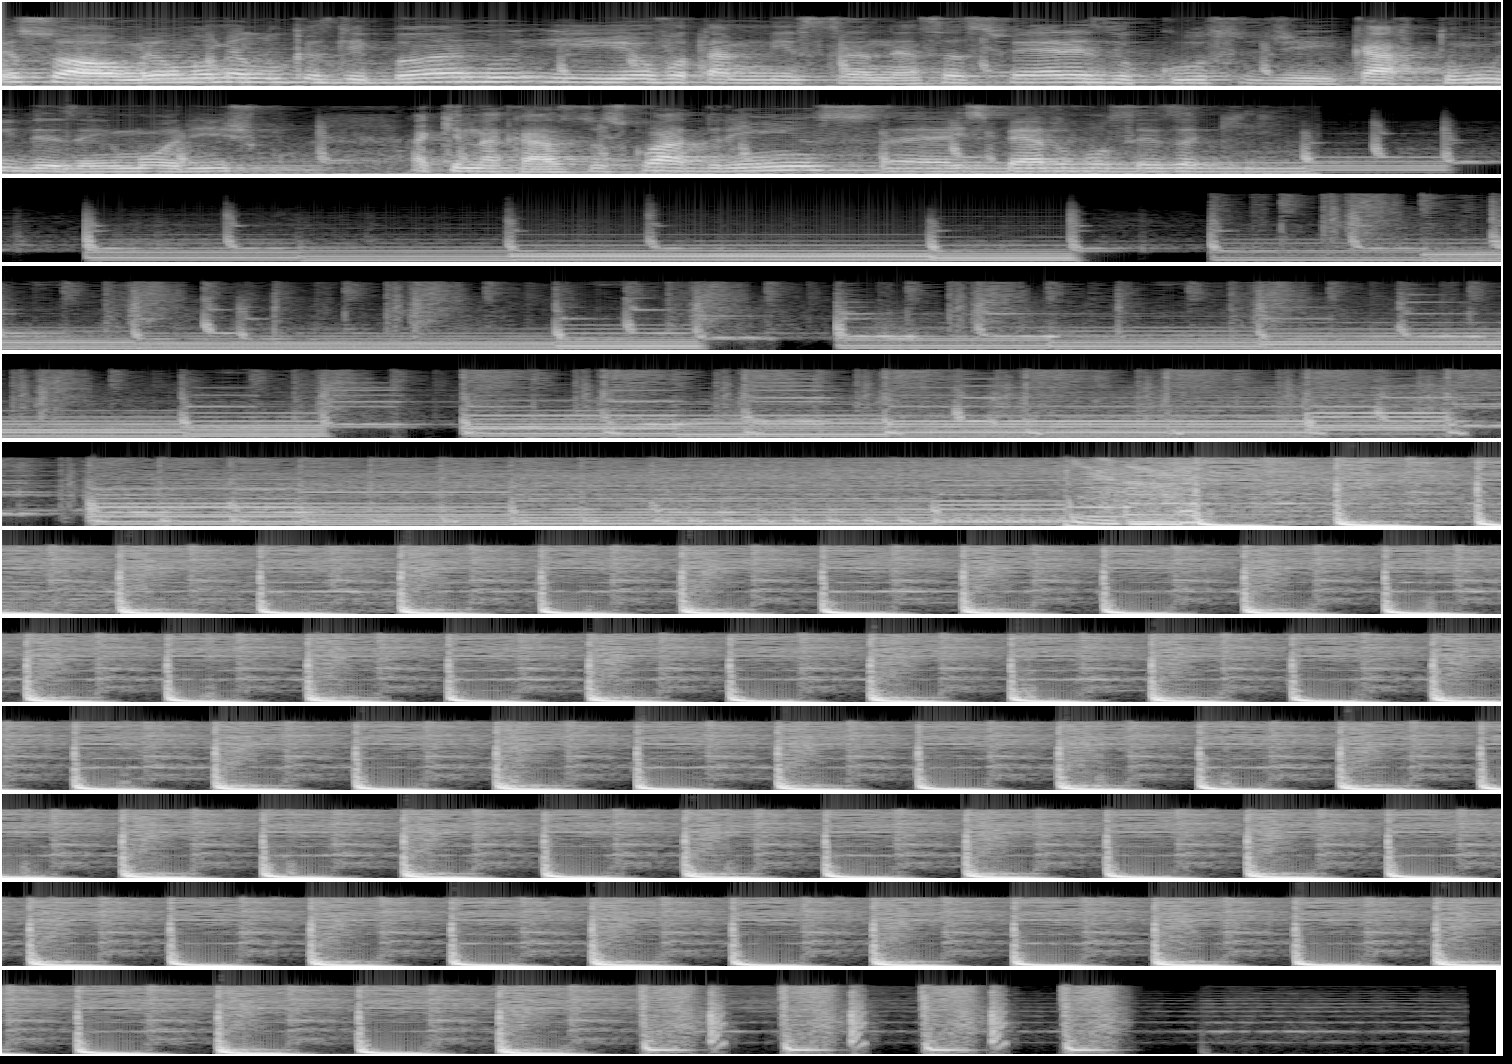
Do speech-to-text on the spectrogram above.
Pessoal, meu nome é Lucas Libano e eu vou estar ministrando nessas férias o curso de Cartoon e Desenho Humorístico aqui na Casa dos Quadrinhos. É, espero vocês aqui.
